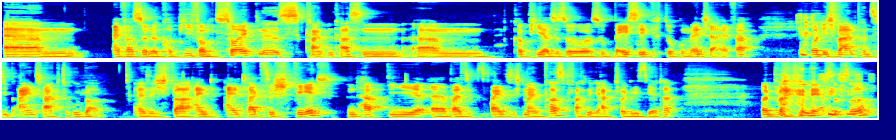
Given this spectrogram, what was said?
ähm, einfach so eine Kopie vom Zeugnis, Krankenkassen, ähm, Kopie, also so, so Basic-Dokumente einfach. Und ich war im Prinzip einen Tag drüber. Also ich war ein, einen Tag zu spät und habe die, äh, weil, weil sich mein Postfach nicht aktualisiert hat. Und war dann erst so,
